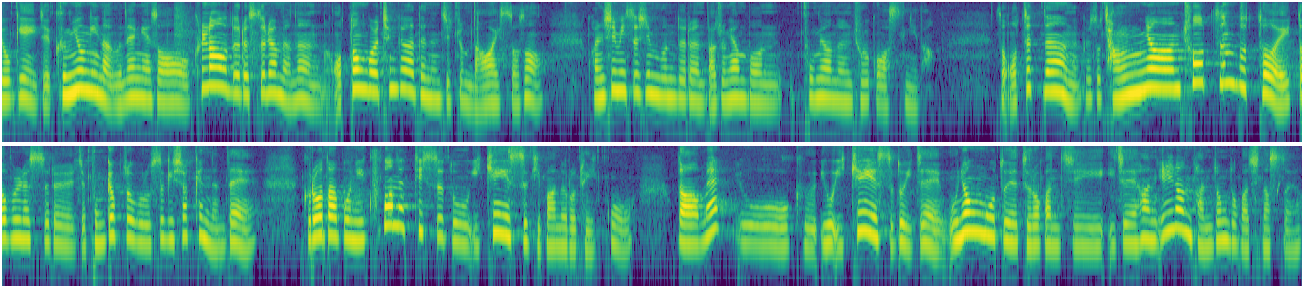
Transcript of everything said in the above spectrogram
여기에 이제 금융이나 은행에서 클라우드를 쓰려면은 어떤 걸 챙겨야 되는지 좀 나와 있어서 관심 있으신 분들은 나중에 한번 보면은 좋을 것 같습니다. 그래서 어쨌든 그래서 작년 초쯤부터 AWS를 이제 본격적으로 쓰기 시작했는데 그러다 보니 쿠버네티스도 EKS 기반으로 돼 있고 그다음에 요 그 요 EKS도 이제 운영 모드에 들어간 지 이제 한 1년 반 정도가 지났어요.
